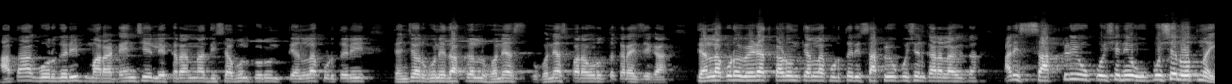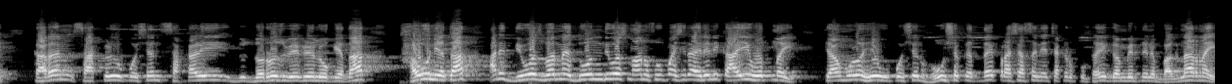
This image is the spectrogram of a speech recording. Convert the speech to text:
आता गोरगरीब मराठ्यांचे लेकरांना दिशाभूल करून त्यांना कुठतरी त्यांच्यावर गुन्हे दाखल होण्यास होण्यास परावृत्त करायचे का? त्यांना कुठं वेड्यात काढून त्यांना कुठतरी साखळी उपोषण करायला हवं आणि साखळी उपोषण हे उपोषण होत नाही. कारण साखळी उपोषण सकाळी दररोज वेगळे लोक येतात खाऊन येतात आणि दिवसभर नाही दोन दिवस माणूस उपाशी राहिल्याने काही होत नाही. त्यामुळं हे उपोषण होऊ शकत नाही. प्रशासन याच्याकडे कुठंही गंभीरतेने बघणार नाही.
